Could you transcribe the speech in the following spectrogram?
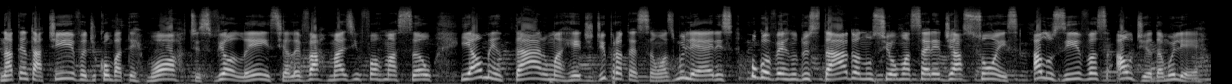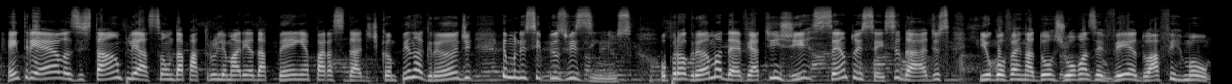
Na tentativa de combater mortes, violência, levar mais informação e aumentar uma rede de proteção proteção às mulheres, o governo do estado anunciou uma série de ações alusivas ao Dia da Mulher. Entre elas está a ampliação da Patrulha Maria da Penha para a cidade de Campina Grande e municípios vizinhos. O programa deve atingir 106 cidades e o governador João Azevedo afirmou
